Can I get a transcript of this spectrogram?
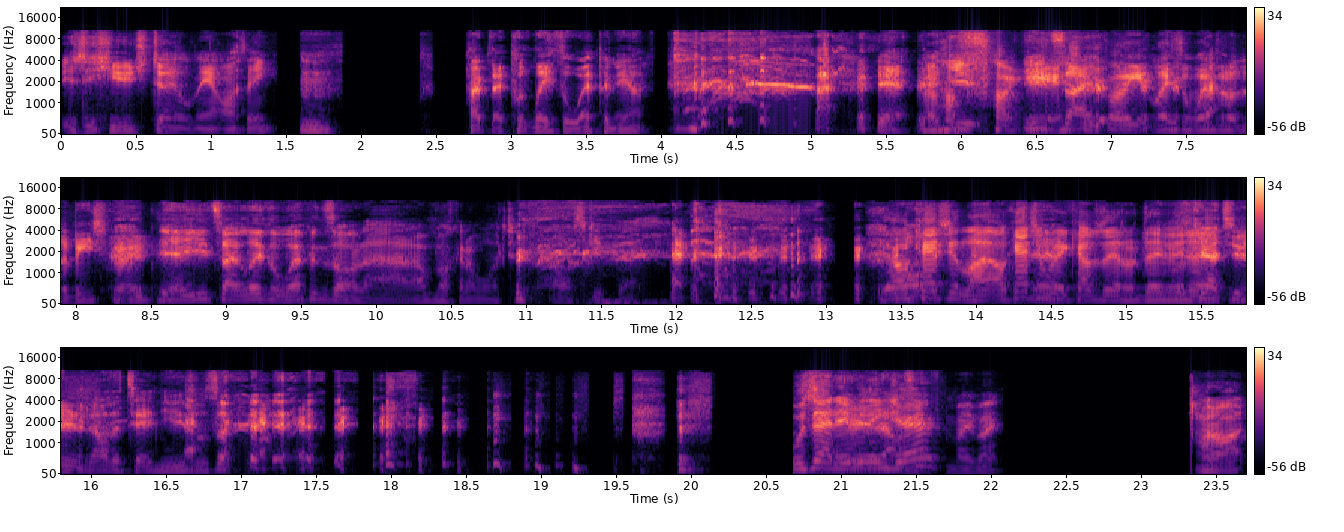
is a huge deal now. I think. Hope they put Lethal Weapon out. Yeah, oh you, fuck you'd yeah! say, You've got to get Lethal Weapon on the big screen. yeah, you'd say Lethal Weapons on. Ah, I'm not going to watch it. I'll skip that. Yeah, I'll catch it later. I'll catch it when it comes out on DVD. I'll catch it in another ten years or so. Was that everything, that was Jared? it for me, mate. All right.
